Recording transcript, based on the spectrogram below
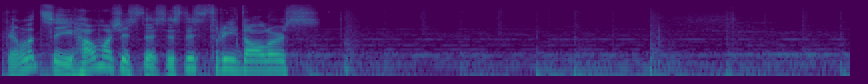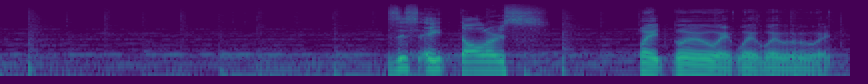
Okay, let's see. How much is this? Is this $3? Is this $8? Wait, wait, wait, wait, wait, wait, wait.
